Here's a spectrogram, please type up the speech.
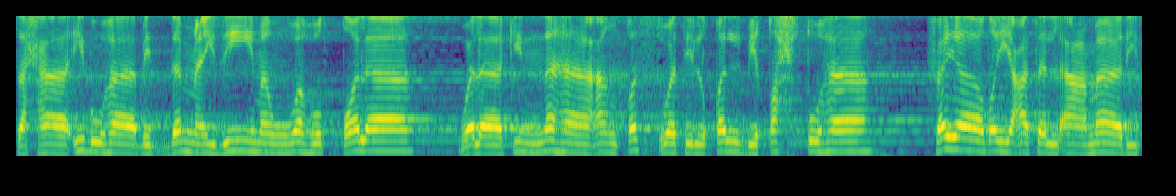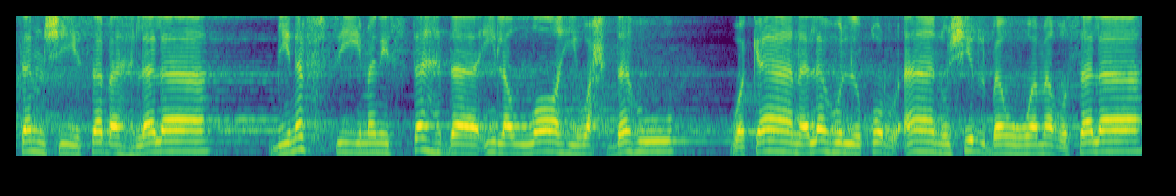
سحائبها بالدمع ديما وهو الطلا ولكنها عن قسوة القلب قحطها فيا ضيعة الأعمار تمشي سبهللا بنفسي من استهدى إلى الله وحده وكان له القرآن شربا ومغسلا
